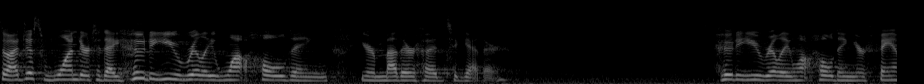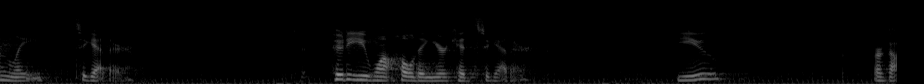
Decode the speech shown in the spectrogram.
So I just wonder today who do you really want holding your motherhood together? Who do you really want holding your family together? Who do you want holding your kids together? You or God?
